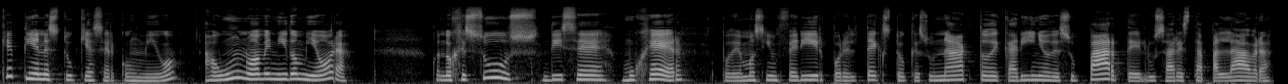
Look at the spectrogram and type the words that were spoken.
¿qué tienes tú que hacer conmigo? Aún no ha venido mi hora. Cuando Jesús dice mujer, podemos inferir por el texto que es un acto de cariño de su parte el usar esta palabra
